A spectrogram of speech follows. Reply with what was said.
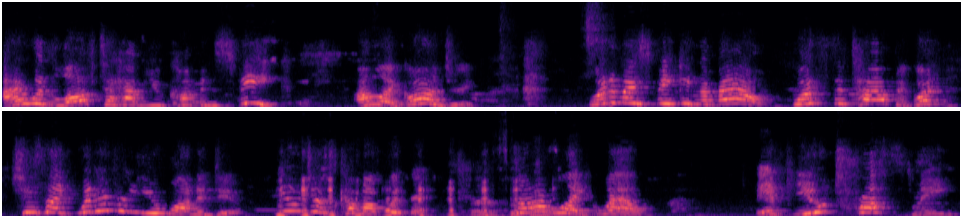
I would love to have you come and speak. I'm like, Audrey, what am I speaking about? What's the topic? What she's like, whatever you want to do, you just come up with it. so I'm like, well, if you trust me,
